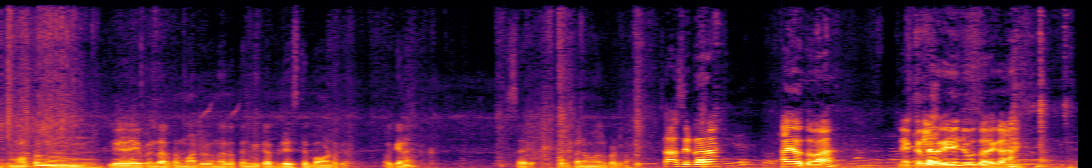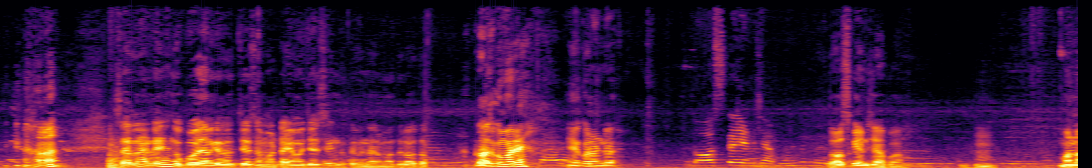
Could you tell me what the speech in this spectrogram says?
ఇంక మొత్తం క్లియర్ అయిపోయిన తర్వాత మాట్లాడుకున్న తర్వాత మీకు అప్డేట్ ఇస్తే బాగుంటుంది. ఓకేనా? సరే పని మొదలు పెడదాం. సాస్ ఇట్రారా హాయ్ అవుతావా? నెక్కర్లేదు ఏం చదువుతావే కానీ. సరేనండి ఇంక భోజనానికి వచ్చేసాం. టైం వచ్చేసి ఇంక తొమ్మిదిన్నర మధ్యలో అవుతాం రాజకుమారి ఏం కూరండి దోసకాయ చేప. మన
